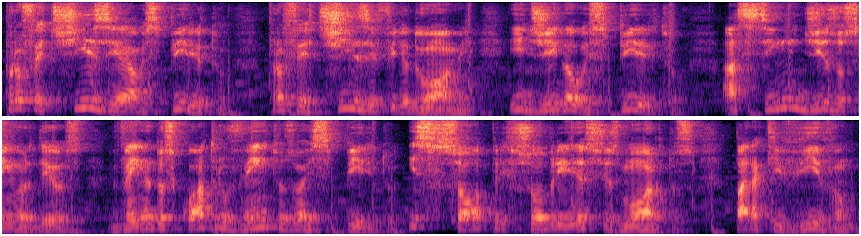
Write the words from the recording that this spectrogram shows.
profetize ao espírito, profetize filho do homem, e diga ao espírito, Assim diz o Senhor Deus, venha dos quatro ventos, ó Espírito, e sopre sobre estes mortos, para que vivam.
